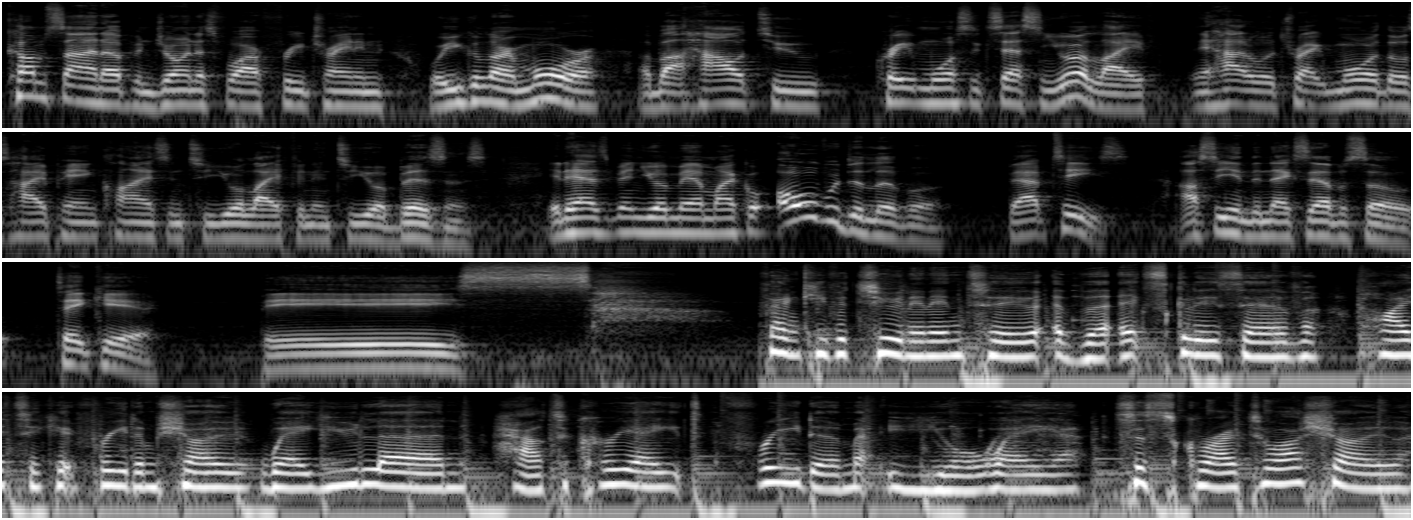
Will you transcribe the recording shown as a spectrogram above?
Come sign up and join us for our free training where you can learn more about how to create more success in your life and how to attract more of those high paying clients into your life and into your business. It has been your man, Michael Over Deliver Baptiste. I'll see you in the next episode. Take care. Peace. Thank you for tuning into the exclusive High Ticket Freedom Show where you learn how to create freedom your way. Subscribe to our show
